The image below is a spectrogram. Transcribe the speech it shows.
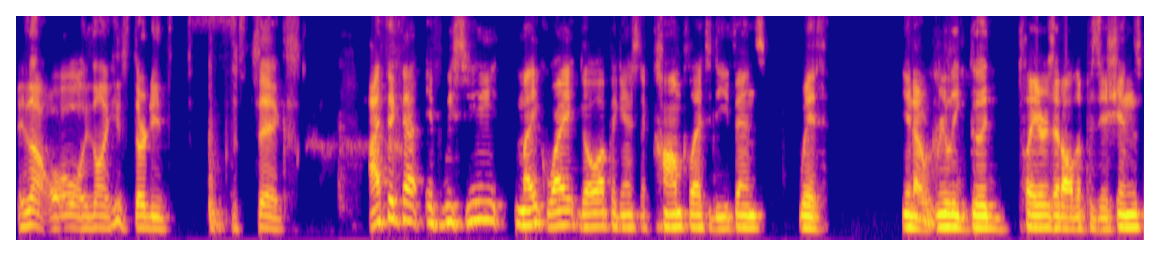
he's not old. He's not like he's 36. I think that if we see Mike White go up against a complex defense with, you know, really good players at all the positions,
